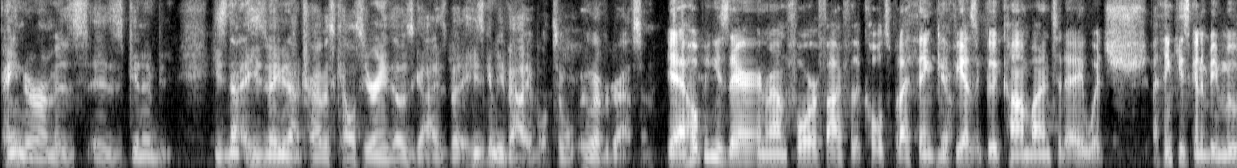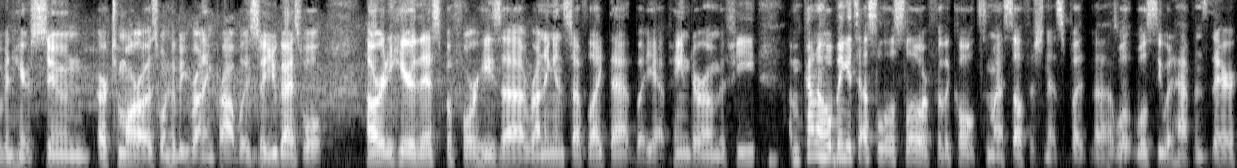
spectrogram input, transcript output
Payne Durham is is gonna be he's not he's maybe not Travis Kelce or any of those guys, but he's gonna be valuable to whoever drafts him. Yeah, hoping he's there in round four or five for the Colts. But I think yeah. if he has a good combine today, which I think he's gonna be moving here soon or tomorrow is when he'll be running probably. So you guys will already hear this before he's uh, running and stuff like that. But yeah, Payne Durham, if he, I'm kind of hoping it tests a little slower for the Colts and my selfishness, but uh, we'll, we'll see what happens there.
